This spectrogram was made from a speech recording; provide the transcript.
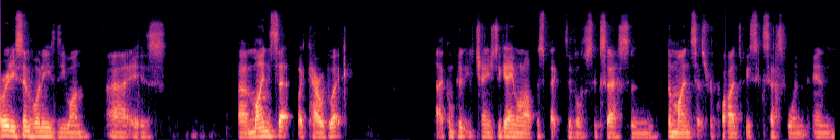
a really simple and easy one uh, is uh, Mindset by Carol Dweck. That completely changed the game on our perspective of success and the mindsets required to be successful in, in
